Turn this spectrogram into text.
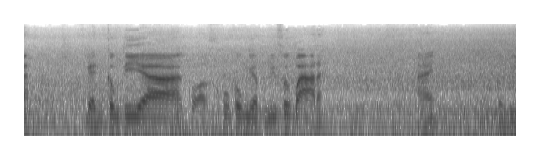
uh, biển công ty uh, của khu công nghiệp Mỹ Phước 3 này. Đấy công ty.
